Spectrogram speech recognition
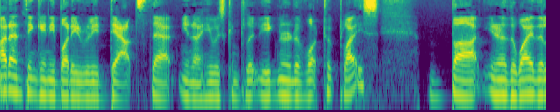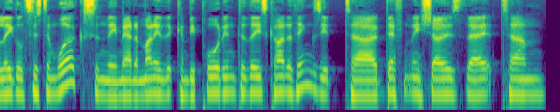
I don't think anybody really doubts that, you know, he was completely ignorant of what took place. But, you know, the way the legal system works and the amount of money that can be poured into these kind of things, it uh, definitely shows that, um,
